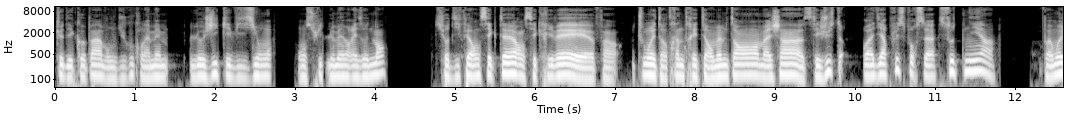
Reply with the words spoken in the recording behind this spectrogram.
que des copains. Donc, du coup, qu'on a la même logique et vision. On suit le même raisonnement sur différents secteurs, on s'écrivait, et, enfin, tout le monde était en train de traiter en même temps, machin. C'était juste, on va dire, plus pour se soutenir. Enfin, moi,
